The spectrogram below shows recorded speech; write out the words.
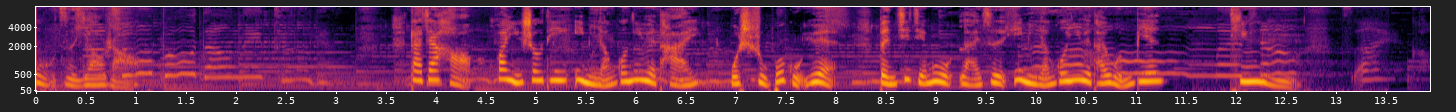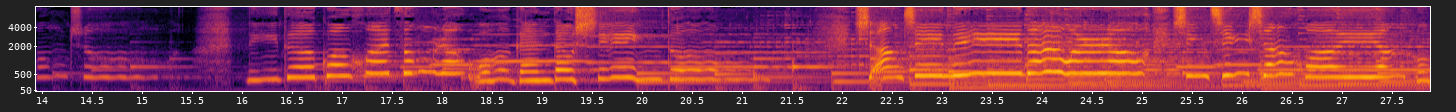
兀自妖娆。大家好，欢迎收听一米阳光音乐台，我是主播古月。本期节目来自一米阳光音乐台文编听雨。在空中，你的关怀总让我感到心动。想起你的温柔，心情像花一样红。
